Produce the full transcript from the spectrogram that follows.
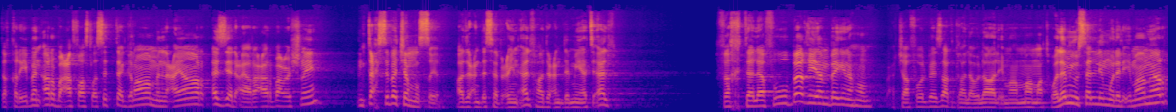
تقريبا 4.6 جرام من العيار أزيد عيار 24 أنت احسبه كم تصير؟ هذا عنده سبعين ألف هذا عنده مئة ألف. فاختلفوا بغيا بينهم. بعد شافوا البيزات قالوا لا الإمام ما مات ولم يسلموا للإمام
